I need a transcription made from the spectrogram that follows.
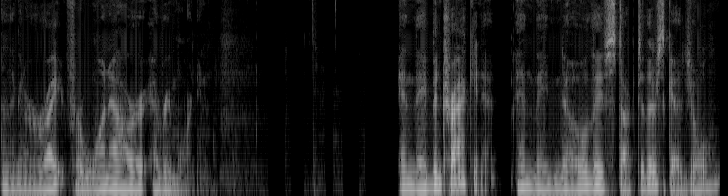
and they're going to write for one hour every morning. And they've been tracking it and they know they've stuck to their schedule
